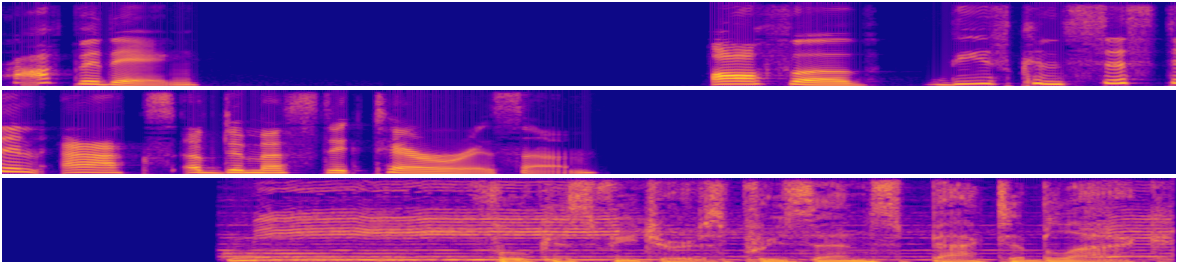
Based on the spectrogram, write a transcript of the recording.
profiting off of these consistent acts of domestic terrorism? Me. Focus Features presents Back to Black.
